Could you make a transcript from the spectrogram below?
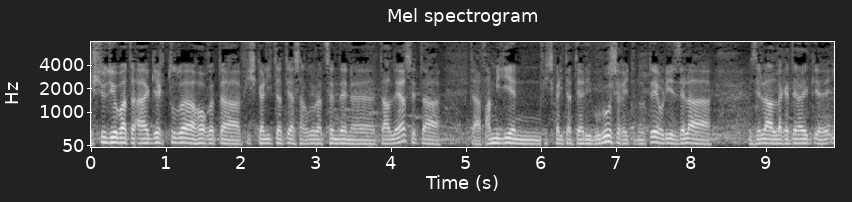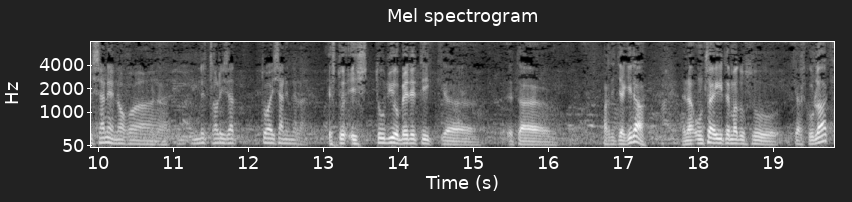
estudio bat agertu da hor eta fiskalitatea zarduratzen den uh, taldeaz, eta, eta familien fiskalitateari buruz egiten dute, hori ez dela, ez dela aldaketerarik uh, izanen, hor uh, neutralizatua izanen dela. Estu, estudio beretik eta partitiak gira. Ena, untsa egiten baduzu ikerkulak,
